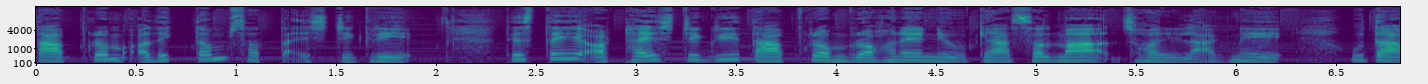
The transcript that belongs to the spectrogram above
तापक्रम अधिकतम सत्ताइस डिग्री। त्यस्तै अठाइस डिग्री तापक्रम रहने न्यू क्यासलमा झरी लाग्ने। उता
